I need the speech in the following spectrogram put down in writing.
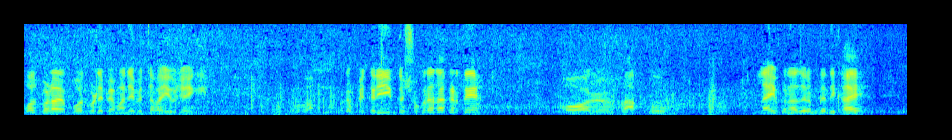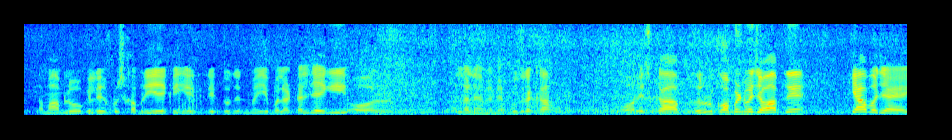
बहुत बड़ा, बहुत बड़े पैमाने पर तबाही हो जाएगी। तो हम रब करीम का शुक्र अदा करते हैं और आपको लाइव मनाजर हमने दिखाए। तमाम लोगों के लिए खुशखबरी है कि ये एक दो दिन में ये बला टल जाएगी और अल्लाह ने हमें महफूज रखा। और इसका आप ज़रूर कमेंट में जवाब दें, क्या वजह है?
